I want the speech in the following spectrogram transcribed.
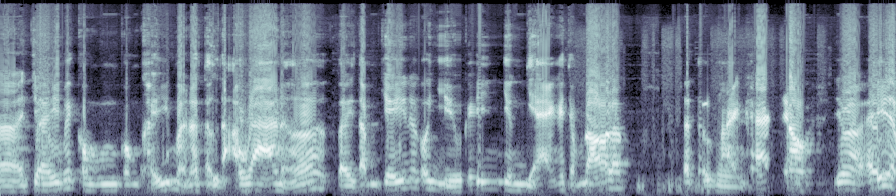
uh, chơi mấy con con khỉ mà nó tự tạo ra nữa. Tùy tâm trí nó có nhiều cái nhân dạng ở trong đó lắm. Nó tự phản khác nhau. Nhưng mà ý là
